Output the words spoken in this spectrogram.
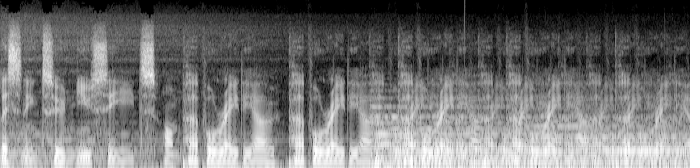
Listening to New Seeds on Purple Radio, Purple Radio, Purple, Radio, Purple, Radio, Purple, Radio, Purple, Purple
